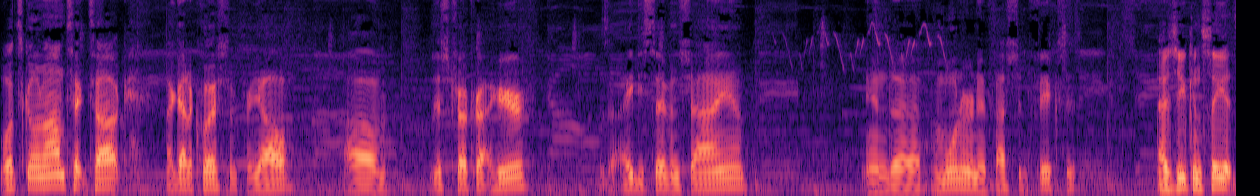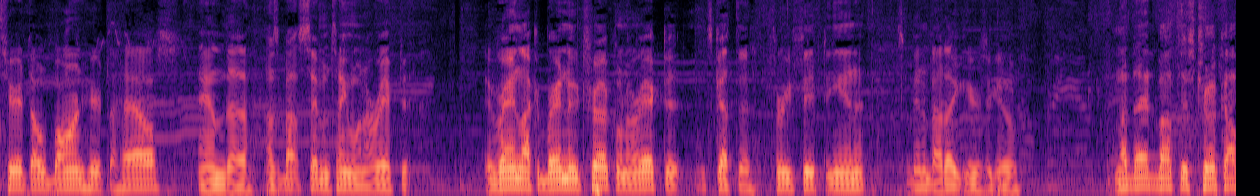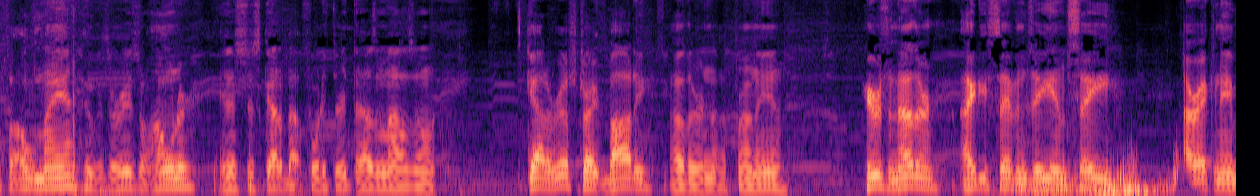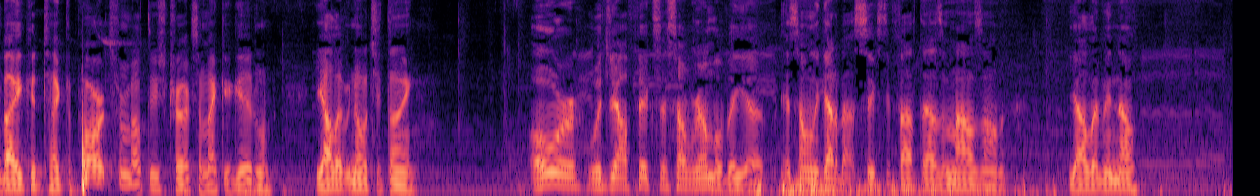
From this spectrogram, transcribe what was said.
What's going on TikTok? I got a question for y'all. Um, this truck right here is an 87 Cheyenne and uh, I'm wondering if I should fix it. As you can see, it's here at the old barn here at the house and uh, I was about 17 when I wrecked it. It ran like a brand new truck when I wrecked it. It's got the 350 in it. It's been about eight years ago. My dad bought this truck off an old man who was the original owner and it's just got about 43,000 miles on it. It's got a real straight body other than the front end. Here's another 87 GMC. I reckon anybody could take the parts from both these trucks and make a good one. Y'all let me know what you think. Or would y'all fix this old Rumble Bee up? It's only got about 65,000 miles on it. Y'all let me know.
